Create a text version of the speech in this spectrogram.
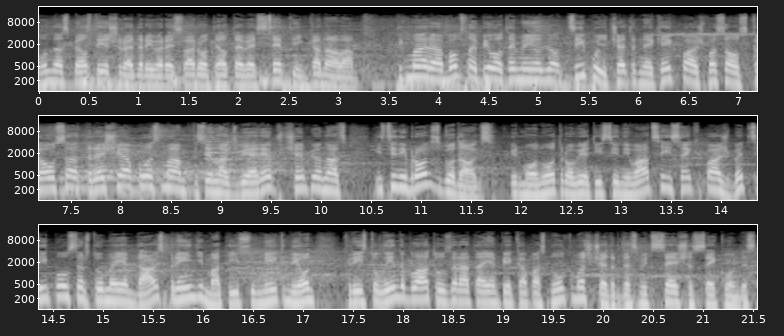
un spēles tiešraidi arī varēs vērot LTV 7 kanālā. Tikmēr bobsleja pilota Emīļa Cipuļa četrnieka ekipāža pasaules kausā trešajā posmā, kas vienlaikus bija arī čempionāts, izcīnīja bronzas godāgas. Pirmo un otro vietu izcīnīja Vācijas ekipāža, bet Cipuls ar stūmējiem Dāvis Priņģi, Matīsu Mikni un Kristu Lindeblātu uzvarētājiem piekāpās 0,46 sekundes.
